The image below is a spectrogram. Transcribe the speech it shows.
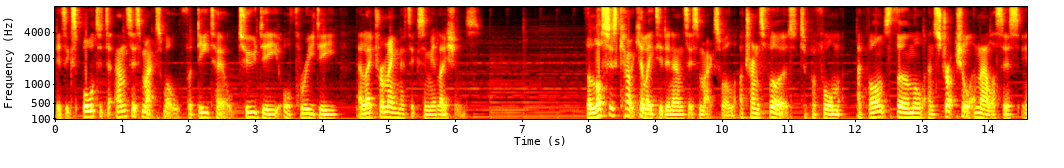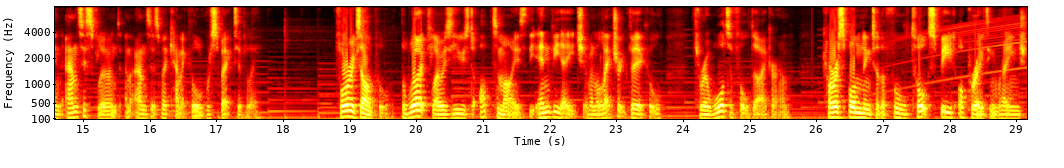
it's exported to ANSYS Maxwell for detailed 2D or 3D electromagnetic simulations. The losses calculated in ANSYS Maxwell are transferred to perform advanced thermal and structural analysis in ANSYS Fluent and ANSYS Mechanical respectively. For example, the workflow is used to optimize the NVH of an electric vehicle through a waterfall diagram corresponding to the full torque speed operating range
